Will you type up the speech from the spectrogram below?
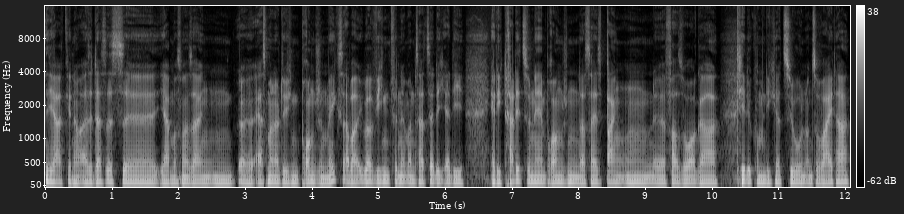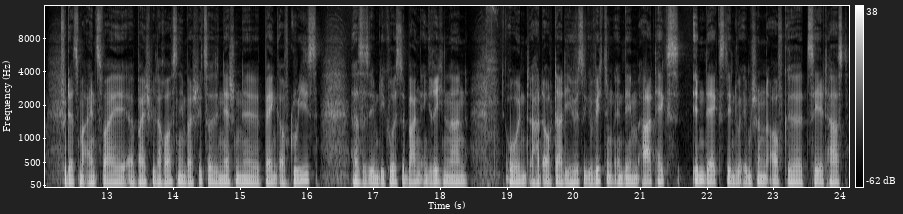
Ja, genau. Also das ist, äh, ja, muss man sagen, äh, erstmal natürlich ein Branchenmix, aber überwiegend findet man tatsächlich eher die, ja, die traditionellen Branchen, das heißt Banken, äh, Versorger, Telekommunikation und so weiter. Ich würde jetzt mal ein, zwei äh, Beispiele rausnehmen, beispielsweise die National Bank of Greece. Das ist eben die größte Bank in Griechenland und hat auch da die höchste Gewichtung in dem ATEX Index, den du eben schon aufgezählt hast.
